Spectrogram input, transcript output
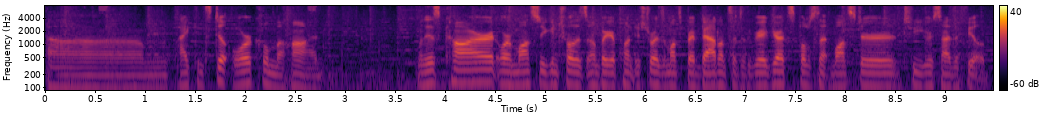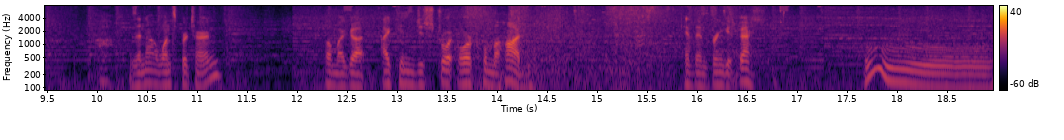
Um, I can still Oracle Mahad. When this card or monster you control is owned by your opponent destroys a monster by battle and sent to the graveyard, special that monster to your side of the field. Is that not once per turn? Oh my god, I can destroy Oracle Mahad. And then bring it back. Ooh.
